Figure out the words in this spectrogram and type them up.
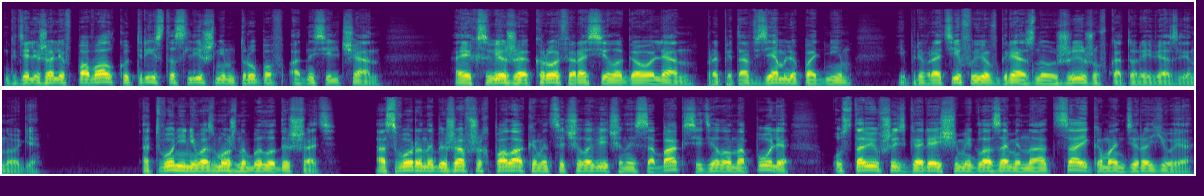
где лежали в повалку триста с лишним трупов односельчан, а их свежая кровь оросила гаулян, пропитав землю под ним и превратив ее в грязную жижу, в которой вязли ноги. От вони невозможно было дышать, а свора набежавших полакомиться человечиной собак сидела на поле, уставившись горящими глазами на отца и командира Юя.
